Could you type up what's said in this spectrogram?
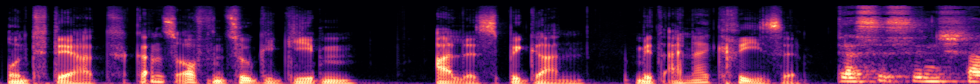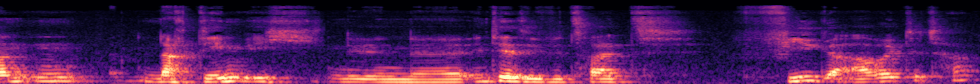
und der hat ganz offen zugegeben, alles begann mit einer Krise. Das ist entstanden, nachdem ich eine intensive Zeit viel gearbeitet habe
